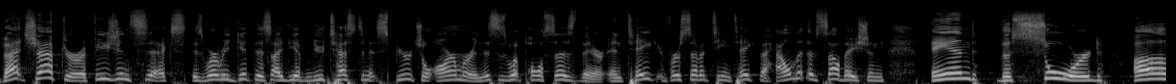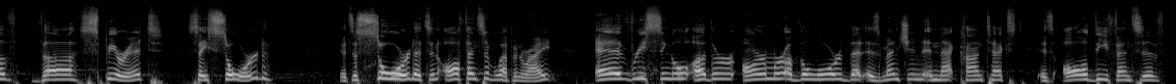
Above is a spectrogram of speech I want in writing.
That chapter, Ephesians 6, is where we get this idea of New Testament spiritual armor. And this is what Paul says there. And take, verse 17, take the helmet of salvation and the sword of the Spirit. Say sword. It's a sword, it's an offensive weapon, right? Every single other armor of the Lord that is mentioned in that context is all defensive.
